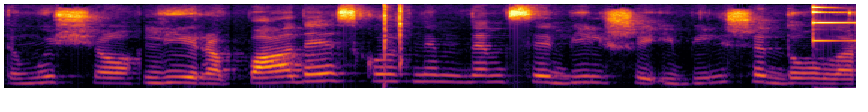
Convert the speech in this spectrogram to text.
тому що ліра падає з кожним днем все більше і більше. Долар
